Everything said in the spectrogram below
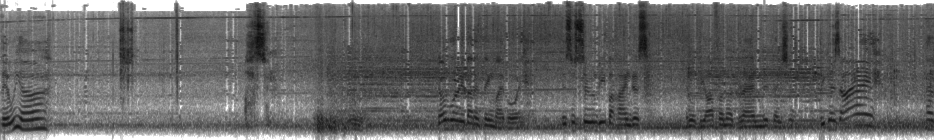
There we are. Awesome. Mm. Don't worry about a thing, my boy. This will soon be behind us. and we'll be off on a grand adventure. Because I have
